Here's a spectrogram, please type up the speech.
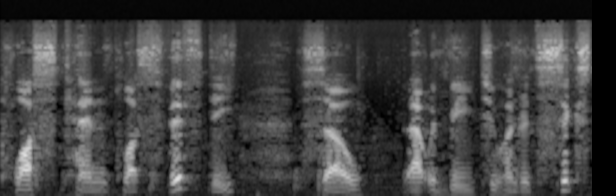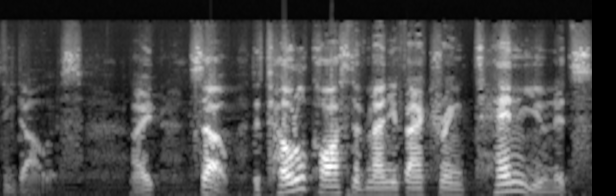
plus 10 plus 50. So that would be $260, right? So the total cost of manufacturing 10 units,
